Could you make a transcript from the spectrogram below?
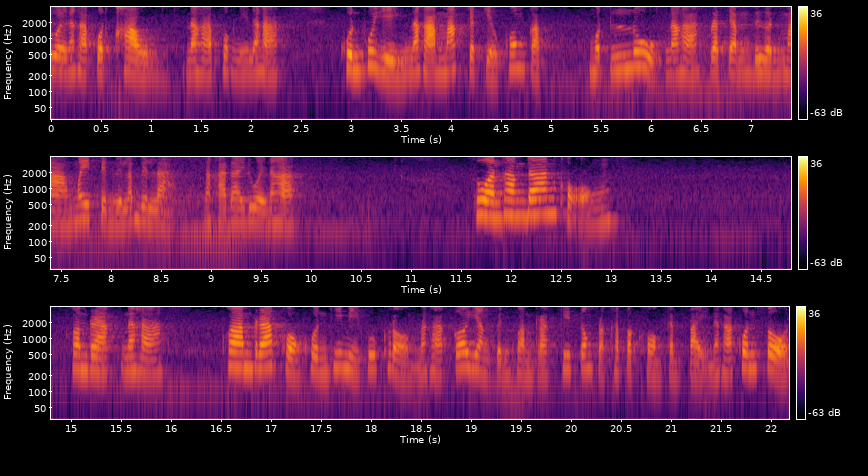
ด้วยนะคะปวดเข่านะคะ พวกนี้นะคะ คุณผู้หญิงนะคะมักจะเกี่ยวข้องกับมดลูกนะคะ ประจำเดือนมาไม่เป็นเวลาเวลานะคะได้ด้วยนะคะ ส่วนทางด้านของความรักนะคะ ความรักของคนที่มีคู่ครองนะคะ ก็ยังเป็นความรักที่ต้องประคับประคองกันไปนะคะ คนโสด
